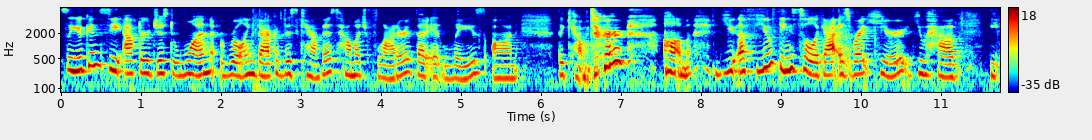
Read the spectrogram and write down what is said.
So you can see after just one rolling back of this canvas how much flatter that it lays on the counter. um, you, a few things to look at is right here you have the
